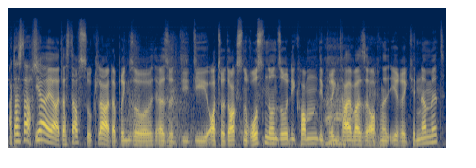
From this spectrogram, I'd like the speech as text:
Ach, das darfst du? Ja, ja, das darfst du, klar. Da bringen so, also die, die orthodoxen Russen und so, die kommen, die bringen teilweise auch ne- ihre Kinder mit.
